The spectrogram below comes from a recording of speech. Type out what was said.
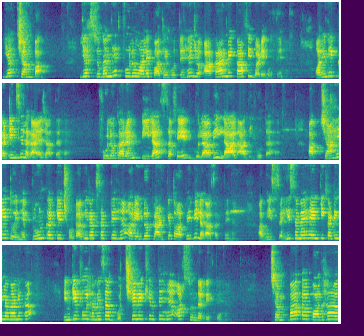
या चंपा, यह सुगंधित फूलों वाले पौधे होते हैं जो आकार में काफ़ी बड़े होते हैं और इन्हें कटिंग से लगाया जाता है। फूलों का रंग पीला, सफ़ेद, गुलाबी, लाल आदि होता है। आप चाहें तो इन्हें प्रून करके छोटा भी रख सकते हैं और इंडोर प्लांट के तौर पे भी लगा सकते हैं। अभी सही समय है इनकी कटिंग लगाने का। इनके फूल हमेशा गुच्छे में खिलते हैं और सुंदर दिखते हैं। चंपा का पौधा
